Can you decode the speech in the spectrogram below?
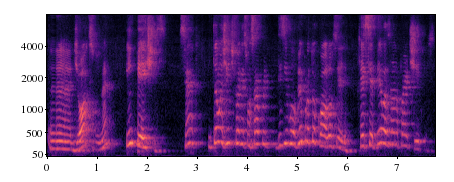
é, de óxido, né, em peixes, certo? Então a gente foi responsável por desenvolver o protocolo, ou seja, recebeu as nanopartículas,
